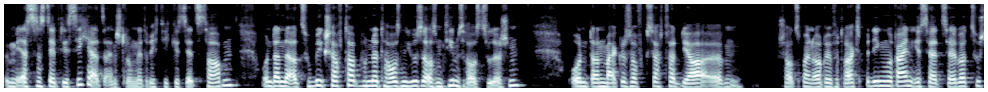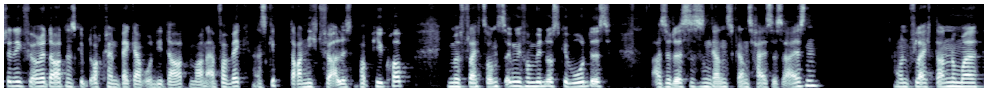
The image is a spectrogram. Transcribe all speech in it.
im ersten Step die Sicherheitseinstellungen nicht richtig gesetzt haben und dann der Azubi geschafft hat, 100.000 User aus dem Teams rauszulöschen und dann Microsoft gesagt hat, ja, ähm, Schaut's mal in eure Vertragsbedingungen rein. Ihr seid selber zuständig für eure Daten. Es gibt auch kein Backup und die Daten waren einfach weg. Es gibt da nicht für alles einen Papierkorb, wie man es vielleicht sonst irgendwie vom Windows gewohnt ist. Also das ist ein ganz, ganz heißes Eisen. Und vielleicht dann nochmal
